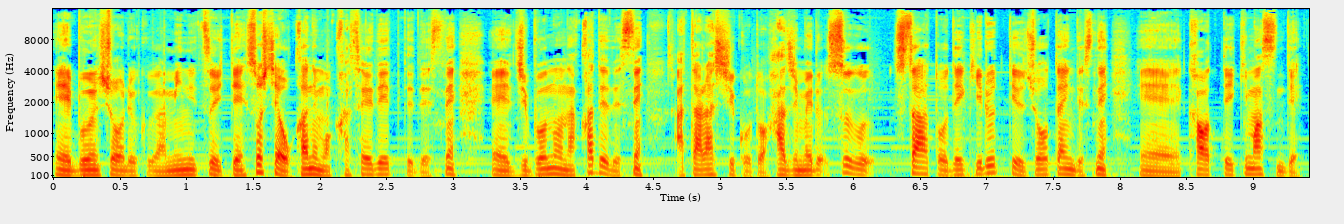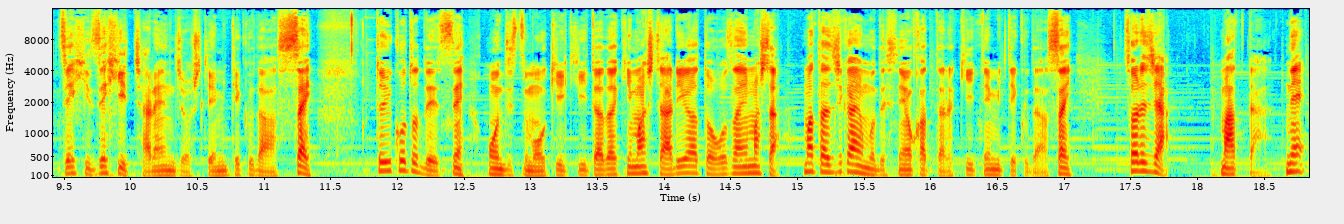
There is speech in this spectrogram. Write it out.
えー、文章力が身について、そしてお金も稼いでいってですね、えー、自分の中でですね、新しいことを始める、すぐスタートできるっていう状態にですね、えー、変わっていきますんで、ぜひぜひチャレンジをしてみてください。ということでですね、本日もお聴きいただきましてありがとうございました。また次回もですね、よかったら聞いてみてください。それじゃあ、またね。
